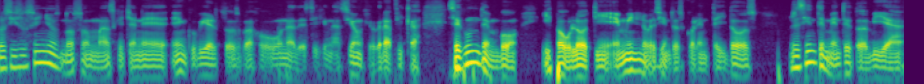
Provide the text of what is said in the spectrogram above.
Los isoseños no son más que chané encubiertos bajo una designación geográfica. Según Dembo y Paulotti en 1942, recientemente todavía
